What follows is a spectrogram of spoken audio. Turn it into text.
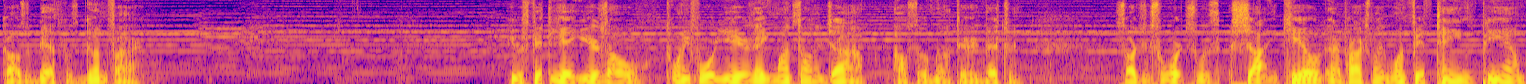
Cause of death was gunfire. He was 58 years old, 24 years, 8 months on the job, also a military veteran. Sergeant Schwartz was shot and killed at approximately 1:15 p.m.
